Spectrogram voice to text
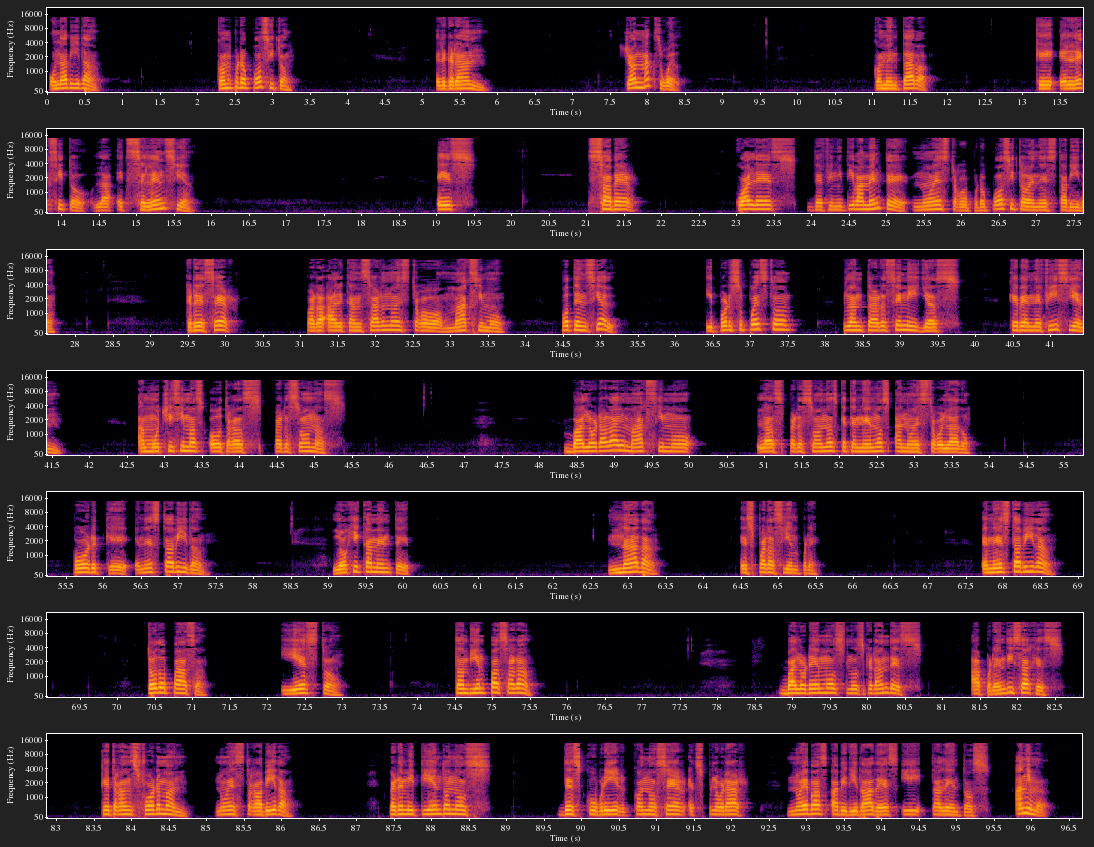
Una vida con propósito. El gran John Maxwell comentaba que el éxito, la excelencia, es saber cuál es definitivamente nuestro propósito en esta vida. Crecer para alcanzar nuestro máximo potencial y por supuesto plantar semillas que beneficien a muchísimas otras personas. Valorar al máximo las personas que tenemos a nuestro lado. Porque en esta vida, lógicamente, nada es para siempre. En esta vida, todo pasa y esto también pasará. Valoremos los grandes aprendizajes que transforman nuestra vida, permitiéndonos descubrir, conocer, explorar nuevas habilidades y talentos. ¡Ánimo!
